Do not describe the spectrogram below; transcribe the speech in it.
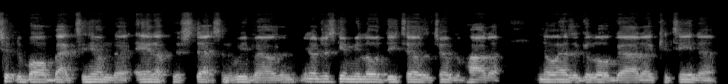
tip the ball back to him to add up his stats and the rebounds, and you know, just give me a little details in terms of how to, you know, as a good little guy to continue to,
